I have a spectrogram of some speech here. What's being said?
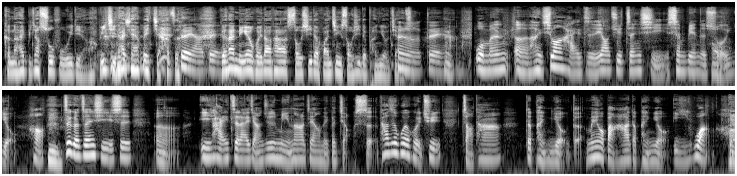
可能还比较舒服一点啊，比起他现在被夹着。对啊，对。可他宁愿回到他熟悉的环境、熟悉的朋友这样子。嗯，对啊。我们呃很希望孩子要去珍惜身边的所有，哈，这个珍惜是呃。以孩子来讲，就是米娜这样的一个角色，他是会回去找他的朋友的，没有把他的朋友遗忘，哈，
